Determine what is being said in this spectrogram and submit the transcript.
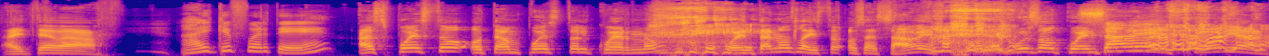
Ahí te va. Ay, qué fuerte, ¿eh? ¿Has puesto o te han puesto el cuerno? Cuéntanos la historia. O sea, sabes. Porque puso cuéntanos ¿Sabe? la historia.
